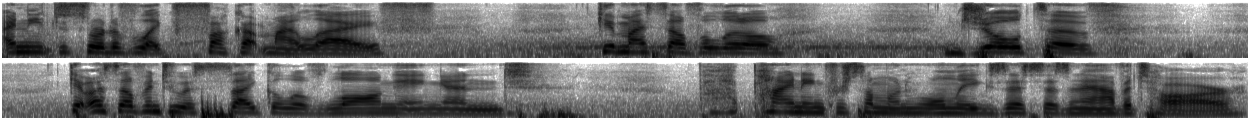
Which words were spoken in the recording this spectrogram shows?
I need to sort of like fuck up my life, give myself a little jolt of, get myself into a cycle of longing and p- pining for someone who only exists as an avatar.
